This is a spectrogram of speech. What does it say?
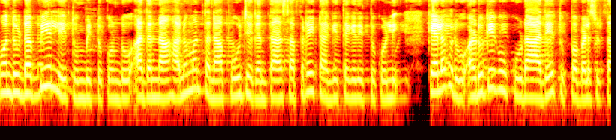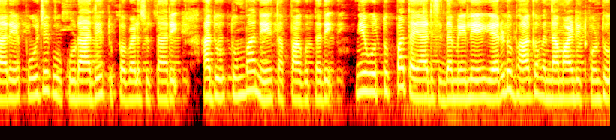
ಒಂದು ಡಬ್ಬಿಯಲ್ಲಿ ತುಂಬಿಟ್ಟುಕೊಂಡು ಅದನ್ನು ಹನುಮಂತನ ಪೂಜೆಗಂತ ಸಪರೇಟ್ ಆಗಿ ತೆಗೆದಿಟ್ಟುಕೊಳ್ಳಿ. ಕೆಲವರು ಅಡುಗೆಗೂ ಕೂಡ ಅದೇ ತುಪ್ಪ ಬಳಸುತ್ತಾರೆ, ಪೂಜೆಗೂ ಕೂಡ ಅದೇ ತುಪ್ಪ ಬಳಸುತ್ತಾರೆ. ಅದು ತುಂಬಾ ತಪ್ಪಾಗುತ್ತದೆ. ನೀವು ತುಪ್ಪ ತಯಾರಿಸಿದ ಮೇಲೆ ಎರಡು ಭಾಗವನ್ನು ಮಾಡಿಟ್ಕೊಂಡು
